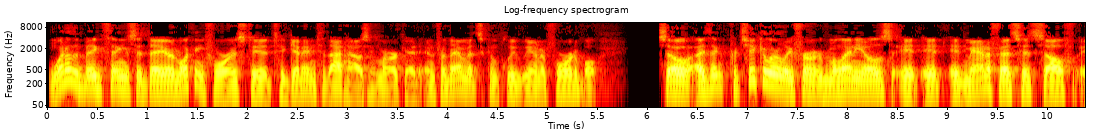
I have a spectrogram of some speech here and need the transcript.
one of the big things that they are looking for is to, to get into that housing market. And for them, it's completely unaffordable. So I think, particularly for millennials, it, it, it manifests itself eh,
